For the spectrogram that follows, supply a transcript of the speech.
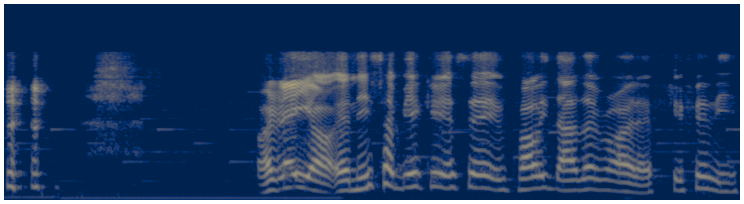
Olha aí, ó. Eu nem sabia que ia ser validado agora. Fiquei feliz.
